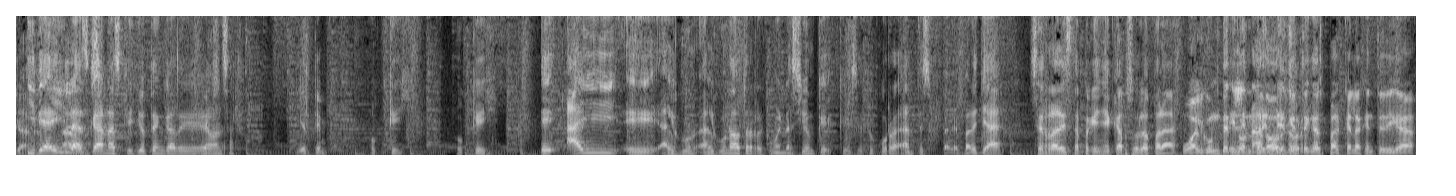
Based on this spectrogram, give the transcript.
ya. Y de ahí las ganas que yo tenga de Exacto. avanzar. Y el tiempo. Ok, ok. Eh, ¿Hay eh, algún, alguna otra recomendación que, que se te ocurra antes para, para ya cerrar esta pequeña cápsula para... O algún detonador que tengas para que la gente diga,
